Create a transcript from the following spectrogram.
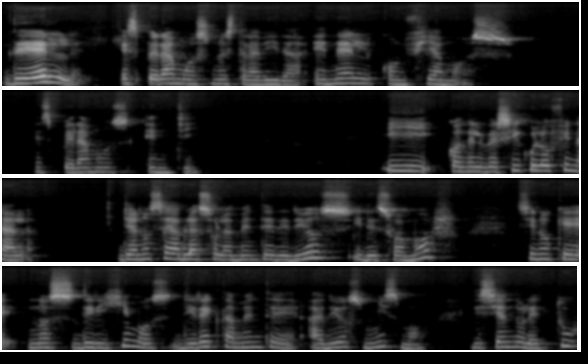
De Él esperamos nuestra vida, en Él confiamos, esperamos en ti. Y con el versículo final ya no se habla solamente de Dios y de su amor, sino que nos dirigimos directamente a Dios mismo, diciéndole tú,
